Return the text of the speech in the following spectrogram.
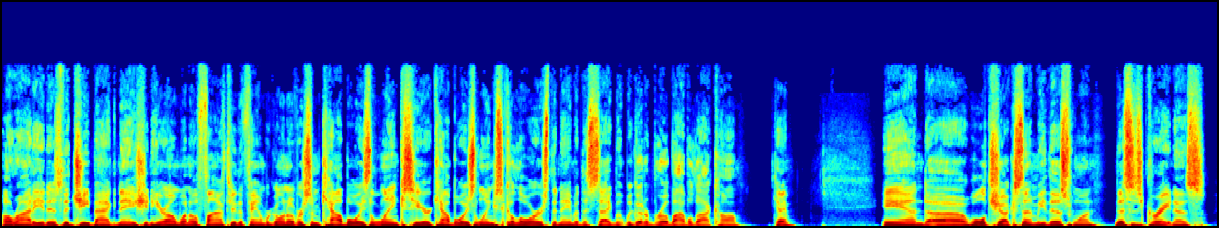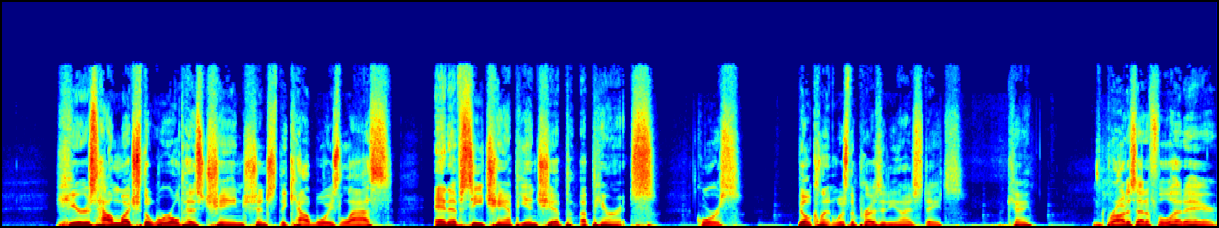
All righty, it is the G Bag Nation here on 105 through the fan. We're going over some Cowboys links here. Cowboys links galore is the name of the segment. We go to brobible.com. Okay. And uh, Wolchuk sent me this one. This is greatness. Here's how much the world has changed since the Cowboys' last NFC championship appearance. Of course, Bill Clinton was the president of the United States. Okay. Broaddus had a full head of hair.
